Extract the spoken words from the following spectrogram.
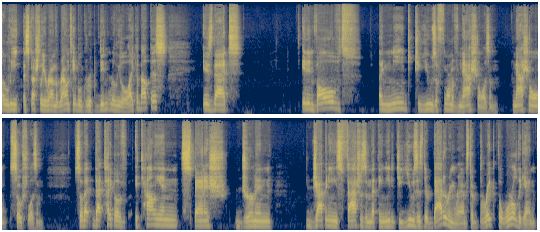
elite, especially around the Roundtable Group, didn't really like about this is that it involved a need to use a form of nationalism, national socialism. So that that type of Italian, Spanish, German, Japanese fascism that they needed to use as their battering rams to break the world again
